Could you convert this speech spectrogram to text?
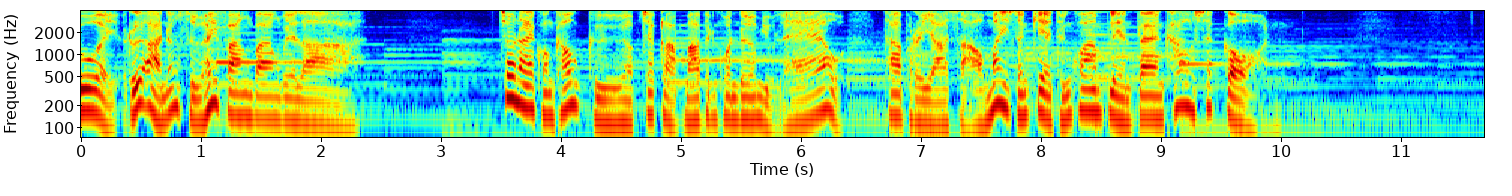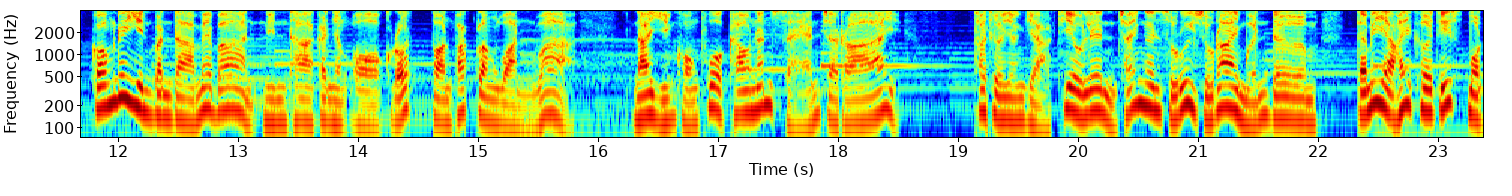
ด้วย หรืออ่านหนังสือให้ฟังบางเวลา เจ้านายของเขาเกือบจะกลับมาเป็นคนเดิมอยู่แล้ว ถ้าภรยาสาวไม่สังเกตถึงความเปลี่ยนแปลงเข้าซะก่อน กองได้ยินบรรดาแม่บ้านนินทากันอย่างออกรถตอนพักกลางวันว่านายหญิงของพวกเขานั้นแสนจะร้าย ถ้าเธอยังอยากเที่ยวเล่นใช้เงินสุรุ่ยสุร่ายเหมือนเดิม แต่ไม่อยากให้เคอร์ติสหมด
